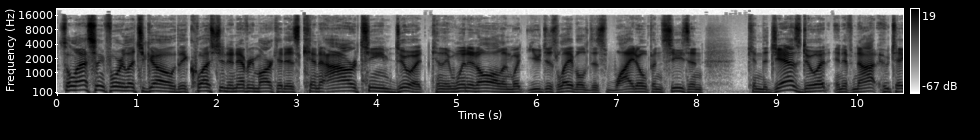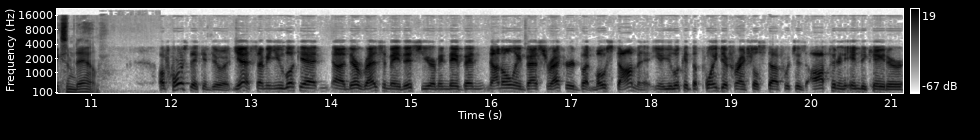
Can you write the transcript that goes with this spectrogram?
So, last thing before we let you go, the question in every market is can our team do it? Can they win it all in what you just labeled this wide open season? Can the Jazz do it? And if not, who takes them down? Of course they can do it. Yes. I mean, you look at uh, their resume this year. I mean, they've been not only best record, but most dominant. You know, you look at the point differential stuff, which is often an indicator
